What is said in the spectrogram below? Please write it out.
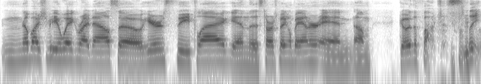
nobody should be awake right now. So here's the flag and the Star Spangled Banner, and um, go the fuck to sleep."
